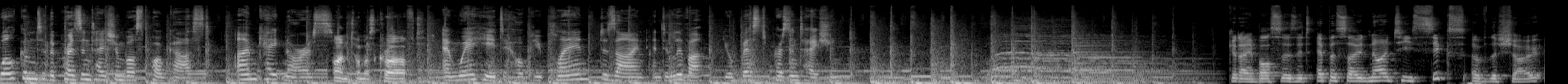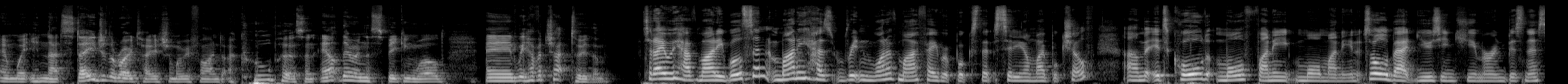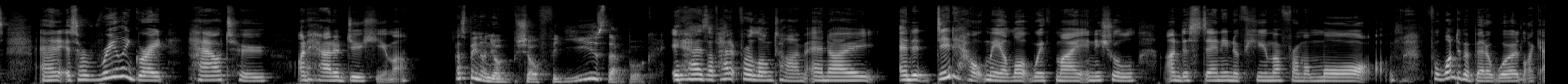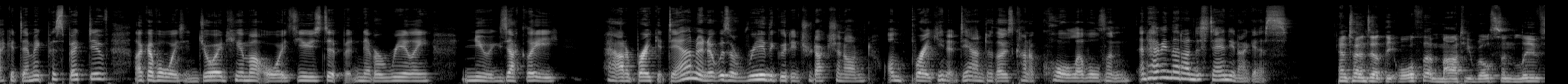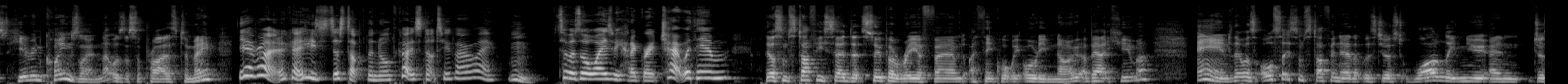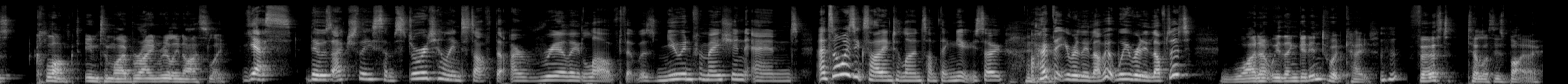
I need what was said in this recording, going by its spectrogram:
Welcome to the Presentation Boss podcast. I'm Kate Norris, I'm Thomas Kraft. and we're here to help you plan, design, and deliver your best presentation. G'day, bosses. It's episode 96 of the show, and we're in that stage of the rotation where we find a cool person out there in the speaking world and we have a chat to them. Today we have Marty Wilson. Marty has written one of my favorite books that's sitting on my bookshelf. Um, it's called More Funny, More Money, and it's all about using humor in business. And it's a really great how to on how to do humor. That's been on your shelf for years, that book. It has. I've had it for a long time, and I and it did help me a lot with my initial understanding of humor from a more, for want of a better word, like academic perspective. Like I've always enjoyed humor, always used it, but never really knew exactly how to break it down. And it was a really good introduction on on breaking it down to those kind of core levels and and having that understanding, I guess. And turns out the author, Marty Wilson, lives here in Queensland. That was a surprise to me. Yeah, right. Okay, he's just up the north coast, not too far away. Hmm. So as always, we had a great chat with him. There was some stuff he said that super reaffirmed, I think, what we already know about humour. And there was also some stuff in there that was just wildly new and just clunked into my brain really nicely. Yes, there was actually some storytelling stuff that I really loved that was new information and, and it's always exciting to learn something new. So I hope that you really love it. We really loved it. Why don't we then get into it, Kate? Mm-hmm. First, tell us his bio.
